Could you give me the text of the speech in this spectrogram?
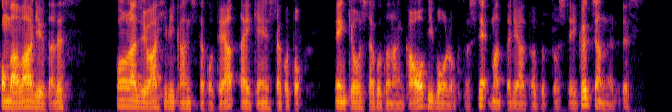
こんばんは、りゅうたです。このラジオは日々感じたことや体験したこと、勉強したことなんかを微暴録としてまったりアウトプットしていくチャンネルです。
